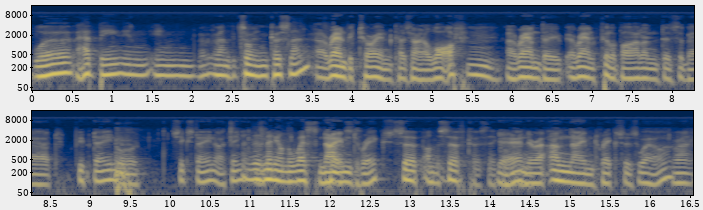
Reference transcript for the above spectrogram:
were, have been in, in around the Victorian coastline? around Victorian coastline a lot. Mm. Around the around Phillip Island, there's about 15 or 16, I think, And there's many on the west coast. named coast. wrecks. Surf, on the surf coast, they call Yeah, it. and there are unnamed wrecks as well. Right.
